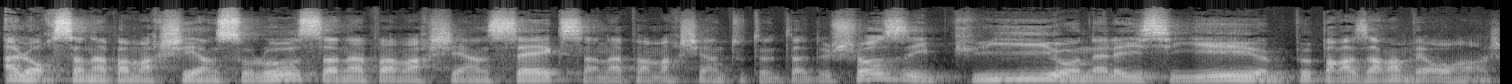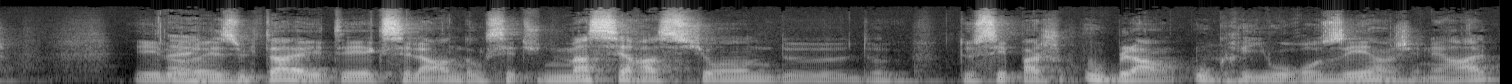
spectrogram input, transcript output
Alors, ça n'a pas marché en solo, ça n'a pas marché en sec, ça n'a pas marché en tout un tas de choses. Et puis, on allait essayer un peu par hasard en vin orange. Et le Ouais. résultat a été excellent. Donc, c'est une macération de, de, de cépages ou blancs, ou gris, ou rosés en général,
